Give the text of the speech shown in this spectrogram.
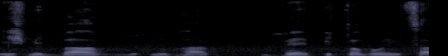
איש מדבר מובהק, ופתאום הוא נמצא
